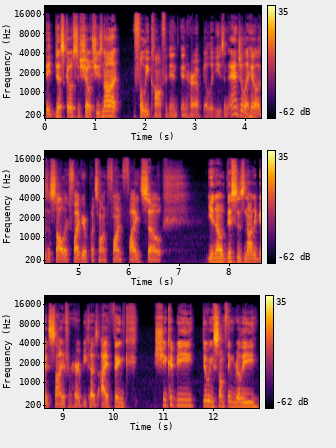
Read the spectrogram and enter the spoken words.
it just goes to show she's not fully confident in her abilities. And Angela Hill is a solid fighter, puts on fun fights. So you know, this is not a good sign for her because I think she could be doing something really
